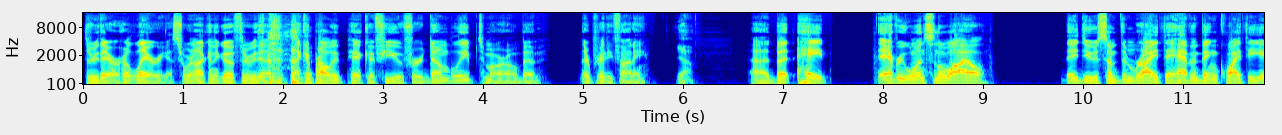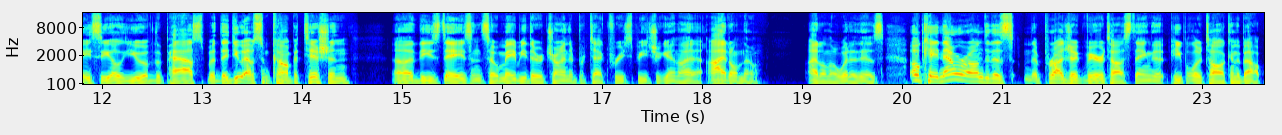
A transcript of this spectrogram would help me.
through there are hilarious. We're not going to go through them. I could probably pick a few for dumb bleep tomorrow, but they're pretty funny. Yeah. Uh, but hey, every once in a while, they do something right. They haven't been quite the ACLU of the past, but they do have some competition uh, these days, and so maybe they're trying to protect free speech again. I I don't know. I don't know what it is. Okay, now we're on to this Project Veritas thing that people are talking about.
